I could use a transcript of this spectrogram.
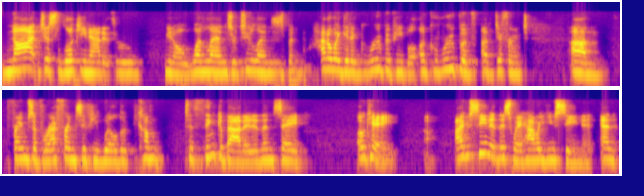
not just looking at it through you know one lens or two lenses but how do i get a group of people a group of, of different um, frames of reference if you will to come to think about it and then say okay i'm seeing it this way. How are you seeing it? And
